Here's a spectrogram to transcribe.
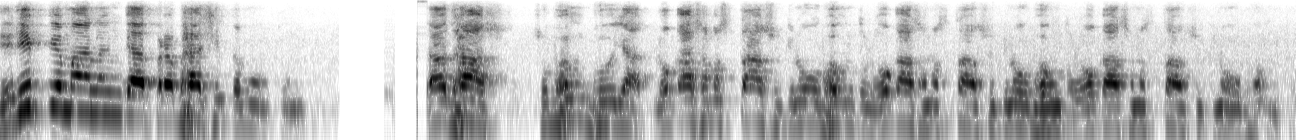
నిరీప్యమానంగా ప్రభాషితమవుతుంది. తథా శుభం భూయాత్. లోకా సమస్తా సుఖినో భవంతు. లోకా సమస్తా సుఖినో భవంతు. లోకా సమస్తా సుఖినో భవంతు.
